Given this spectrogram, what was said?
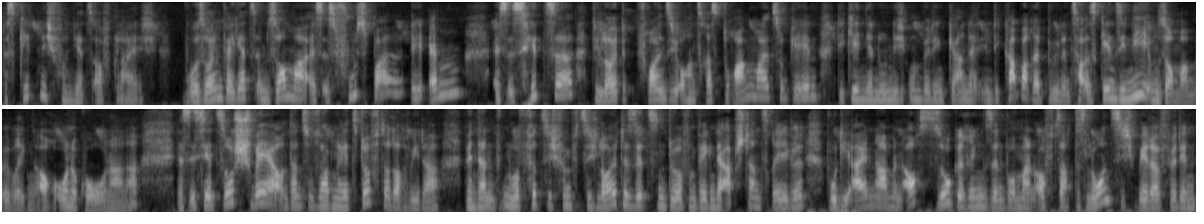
Das geht nicht von jetzt auf gleich wo sollen wir jetzt im Sommer? Es ist Fußball, EM, es ist Hitze. Die Leute freuen sich auch ins Restaurant mal zu gehen. Die gehen ja nun nicht unbedingt gerne in die Kabarettbühne ins Haus. Das gehen sie nie im Sommer im Übrigen, auch ohne Corona. Ne? Das ist jetzt so schwer und dann zu sagen, na jetzt dürft ihr doch wieder, wenn dann nur 40, 50 Leute sitzen dürfen wegen der Abstandsregel, wo die Einnahmen auch so gering sind, wo man oft sagt, das lohnt sich weder für den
